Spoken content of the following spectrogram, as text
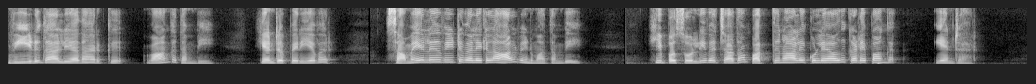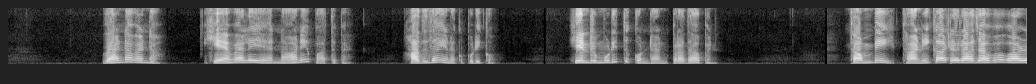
வீடு காலியாக தான் இருக்கு வாங்க தம்பி என்ற பெரியவர். சமையல் வீட்டு வேலைகளை ஆள் வேணுமா தம்பி? இப்போ சொல்லி வச்சாதான் பத்து நாளைக்குள்ளேயாவது கிடைப்பாங்க என்றார். வேண்டாம் வேண்டாம் என் வேலையை நானே பார்த்துப்பேன் அதுதான் எனக்கு பிடிக்கும் என்று முடித்து கொண்டான் பிரதாபன். தம்பி தனிக்காட்டு ராஜாவா வாழ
